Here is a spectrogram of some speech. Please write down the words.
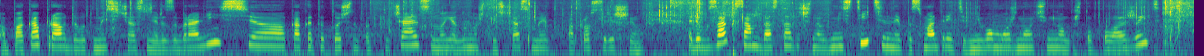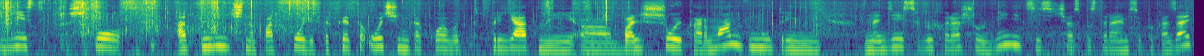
А пока, правда, вот мы сейчас не разобрались, э, как это точно подключается, но я думаю, что сейчас мы этот вопрос решим. Рюкзак сам достаточно вместительный, посмотрите, в него можно очень много что положить. Есть, что отлично подходит, так это очень такой вот приятный э, большой карман внутренний. Надеюсь, вы хорошо видите. Сейчас постараемся показать.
